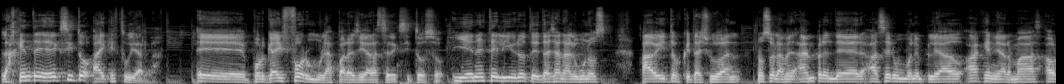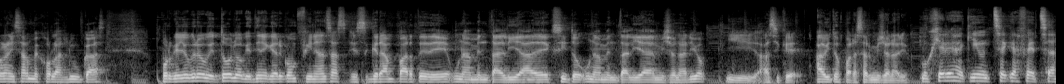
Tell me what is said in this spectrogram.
la gente de éxito hay que estudiarla. Eh, porque hay fórmulas para llegar a ser exitoso. Y en este libro te detallan algunos hábitos que te ayudan no solamente a emprender, a ser un buen empleado, a generar más, a organizar mejor las lucas. Porque yo creo que todo lo que tiene que ver con finanzas es gran parte de una mentalidad de éxito, una mentalidad de millonario. Y así que hábitos para ser millonario. Mujeres aquí un cheque a fecha.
